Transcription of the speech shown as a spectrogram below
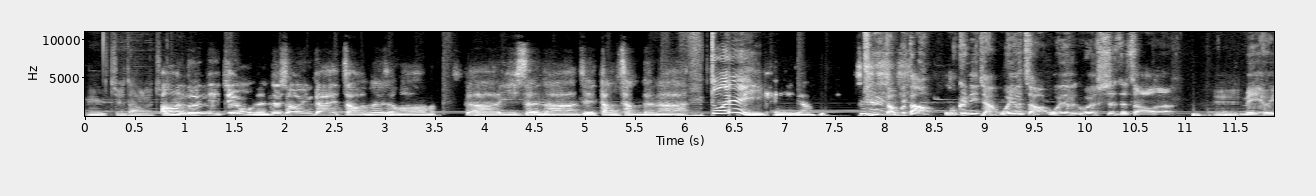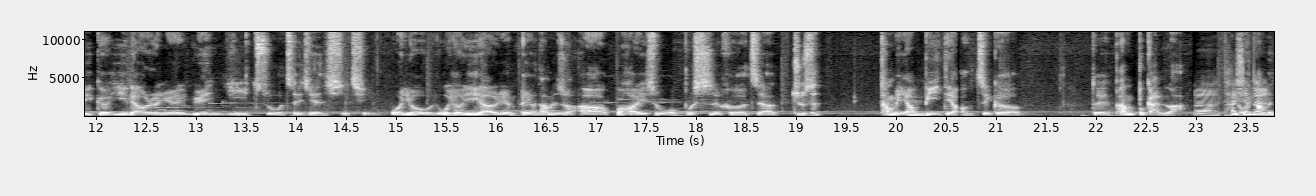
嗯，知道了。然后很多人也建议我们那时候应该找那什么呃医生啊，直接当场跟他对 PK 这样。找不到，我跟你讲，我有找，我有我有试着找了，嗯，没有一个医疗人员愿意做这件事情。我有我有医疗人员朋友，他们说啊，不好意思，我不适合这样，就是他们要避掉这个，对他们不敢啦，嗯，他因为他们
